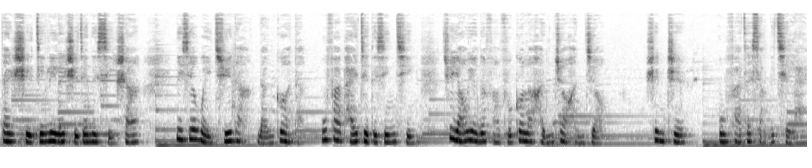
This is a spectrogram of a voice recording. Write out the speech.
但是经历了时间的洗刷，那些委屈的、难过的、无法排解的心情，却遥远的仿佛过了很久很久。甚至无法再想得起来。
